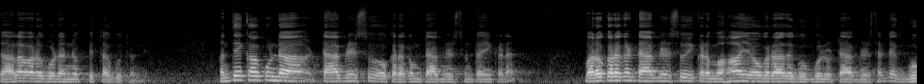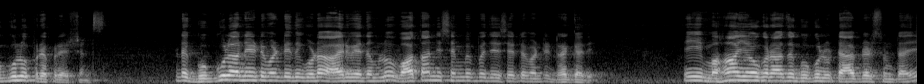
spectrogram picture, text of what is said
చాలా వరకు కూడా నొప్పి తగ్గుతుంది. అంతేకాకుండా ట్యాబ్లెట్స్ ఒక రకం ట్యాబ్లెట్స్ ఉంటాయి ఇక్కడ. మరొక రకం ట్యాబ్లెట్స్ ఇక్కడ మహాయోగరాధ గుగ్గులు ట్యాబ్లెట్స్ అంటే గుగ్గులు ప్రిపరేషన్స్. అంటే గుగ్గులు అనేటువంటిది కూడా ఆయుర్వేదంలో వాతాన్ని శంపింపజేసేటువంటి డ్రగ్ అది. ఈ మహాయోగరాజ గుగ్గులు ట్యాబ్లెట్స్ ఉంటాయి.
